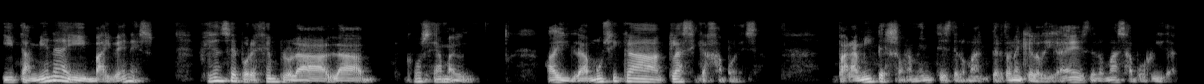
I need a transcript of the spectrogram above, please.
y también hay vaivenes. Fíjense, por ejemplo, la, ¿cómo se llama? la música clásica japonesa. Para mí personalmente es de lo más, perdonen que lo diga, ¿eh? es de lo más aburrida.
